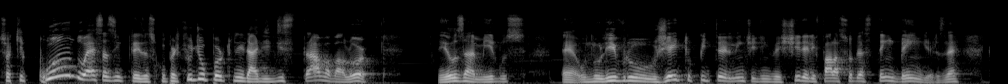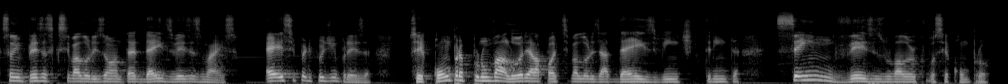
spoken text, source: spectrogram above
Só que quando essas empresas com perfil de oportunidade destrava valor, meus amigos, é, no livro O Jeito Peter Lynch de Investir, ele fala sobre as 10 bangers, né? Que são empresas que se valorizam até 10 vezes mais. É esse perfil de empresa. Você compra por um valor e ela pode se valorizar 10, 20, 30, 100 vezes o valor que você comprou.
